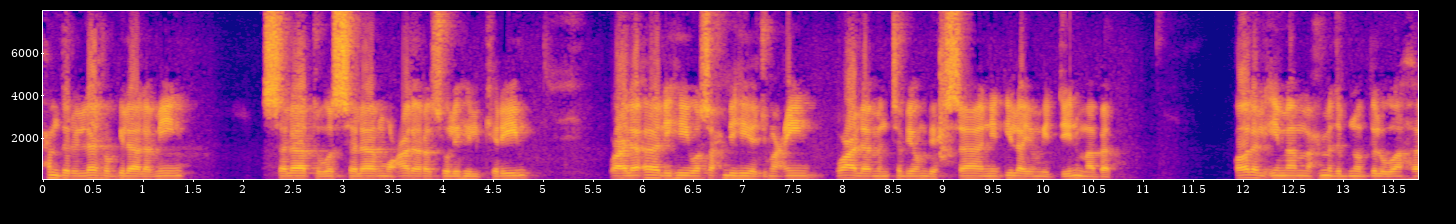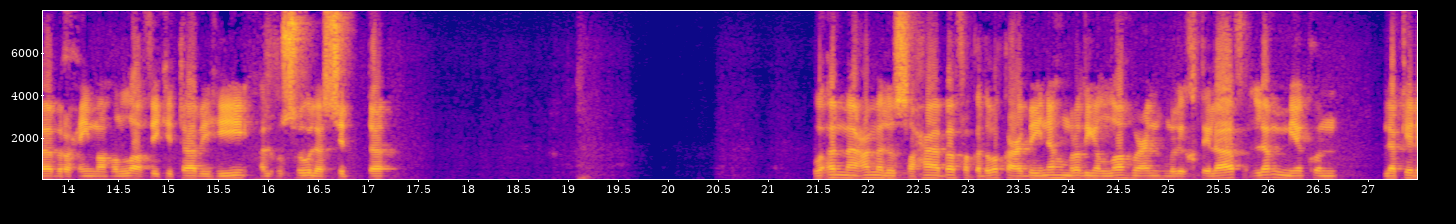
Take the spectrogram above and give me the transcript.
الحمد لله رب العالمين الصلاة والسلام على رسوله الكريم وعلى آله وصحبه أجمعين وعلى من تبعهم بإحسان إلى يوم الدين ما بعد. قال الإمام أحمد بن عبد الوهاب رحمه الله في كتابه الأصول الستة. وأما عمل الصحابة فقد وقع بينهم رضي الله عنهم الاختلاف لم يكن لكن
